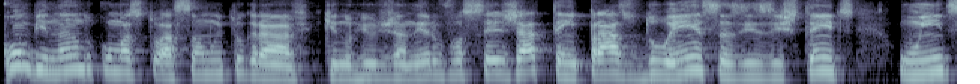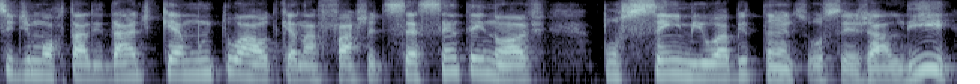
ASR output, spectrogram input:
combinando com uma situação muito grave, que no Rio de Janeiro você já tem, para as doenças existentes, um índice de mortalidade que é muito alto, que é na faixa de 69 por 100 mil habitantes. Ou seja, ali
